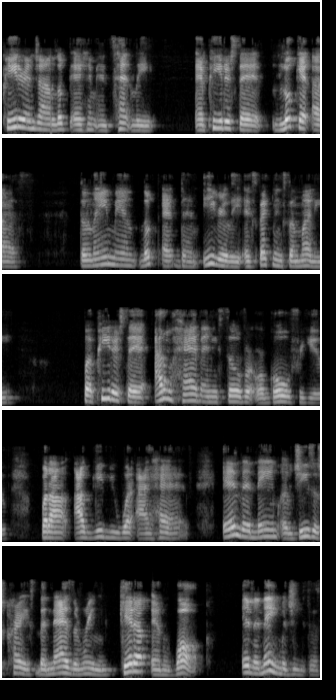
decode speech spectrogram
Peter and john looked at him intently and peter said look at us. The lame man looked at them eagerly expecting some money. But peter said i don't have any silver or gold for you but i'll, I'll give you what i have in the name of jesus christ the nazarene get up and walk in the name of Jesus.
